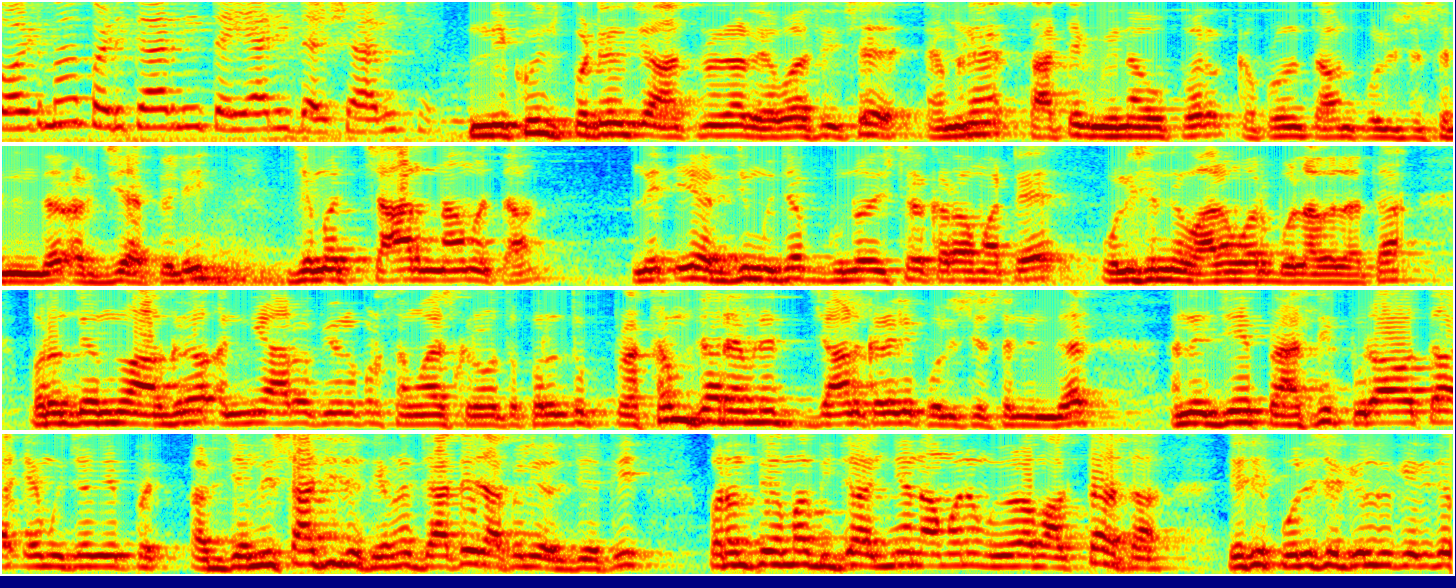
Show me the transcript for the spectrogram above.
કોર્ટમાં પડકારની તૈયારી દર્શાવી છે. નિકુંજ પટેલ જે આત્રોના રહેવાસી છે, એમણે સાતેક મહિના ઉપર કપડોલ ટાઉન પોલીસ સ્ટેશનની અંદર અરજી આપેલી, જેમાં ચાર નામ હતા. અને એ અરજી મુજબ ગુનો રજિસ્ટર કરવા માટે પોલીસને વારંવાર બોલાવેલા હતા. પરંતુ એમનો આગ્રહ અન્ય આરોપીઓનો પણ સમાવેશ કરવાનો હતો. પરંતુ પ્રથમ જ્યારે એમણે જાણ કરેલી પોલીસ સ્ટેશનની અંદર અને જે પ્રાથમિક પુરાવા હતા એ મુજબ એ અરજી એમની સાચી જ હતી. એમણે જાતે જ આપેલી અરજી હતી. પરંતુ એમાં બીજા અન્ય નામોને ઉમેરવા માગતા હતા. જેથી પોલીસે કહેલું કે રીતે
